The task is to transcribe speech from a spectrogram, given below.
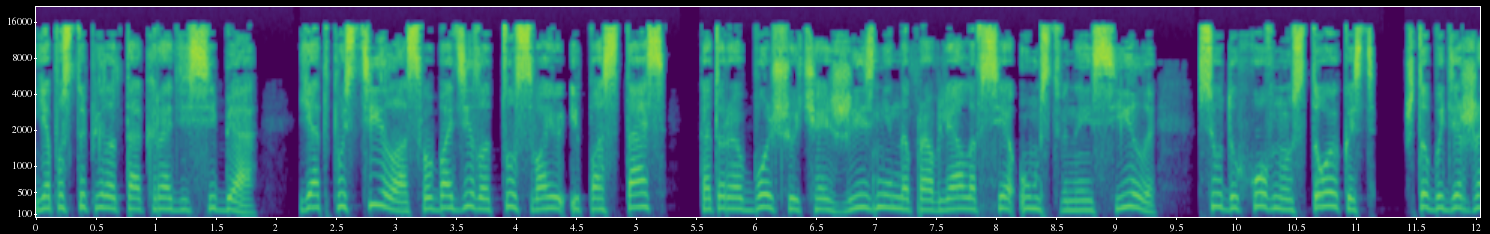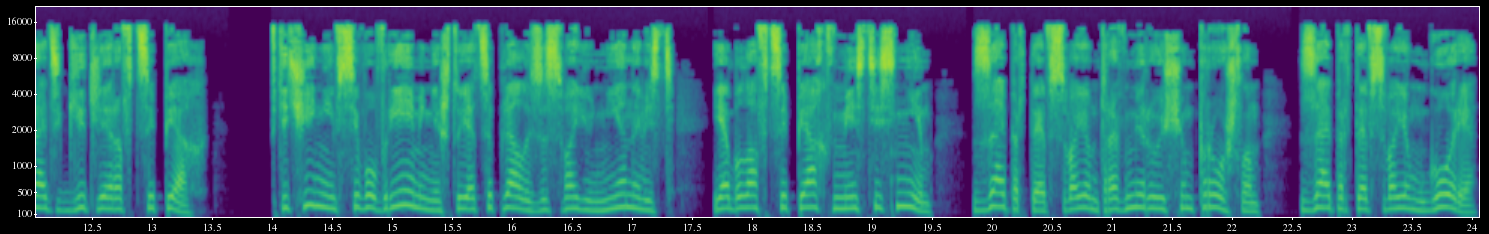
Я поступила так ради себя, я отпустила, освободила ту свою ипостась, которая большую часть жизни направляла все умственные силы, всю духовную стойкость, чтобы держать Гитлера в цепях. В течение всего времени, что я цеплялась за свою ненависть, я была в цепях вместе с ним, запертая в своем травмирующем прошлом, запертая в своем горе.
